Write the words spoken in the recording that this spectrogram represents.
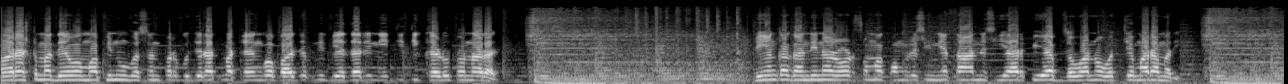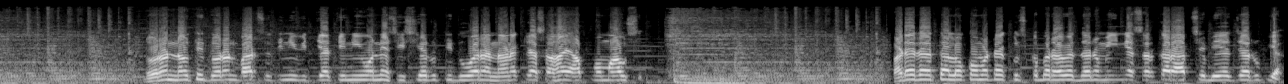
મહારાષ્ટ્રમાં દેવા માફીનું વસન પર ગુજરાતમાં ઠેંગો ભાજપની બેધારી નીતિથી ખેડૂતો નારાજ. પ્રિયંકા ગાંધીના રોડ શોમાં કોંગ્રેસી નેતા અને સીઆરપીએફ જવાનો વચ્ચે મારામારી. ધોરણ નવથી ધોરણ બાર સુધીની વિદ્યાર્થીનીઓને શિષ્યવૃત્તિ દ્વારા નાણાકીય સહાય આપવામાં આવશે. ભાડે રહેતા લોકો માટે ખુશખબર હવે દર મહિને સરકાર આપશે બે હજાર રૂપિયા.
